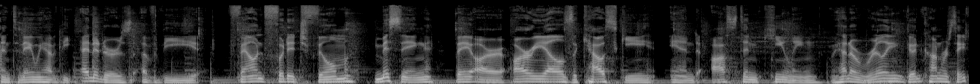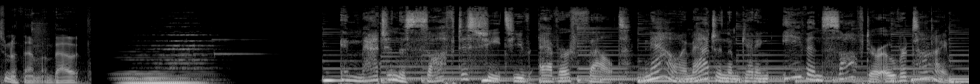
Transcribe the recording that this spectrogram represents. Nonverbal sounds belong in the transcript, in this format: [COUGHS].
And today we have the editors of the found footage film Missing. They are Arielle Zakowski and Austin Keeling. We had a really good conversation with them about Imagine the softest sheets you've ever felt. Now imagine them getting even softer over time.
